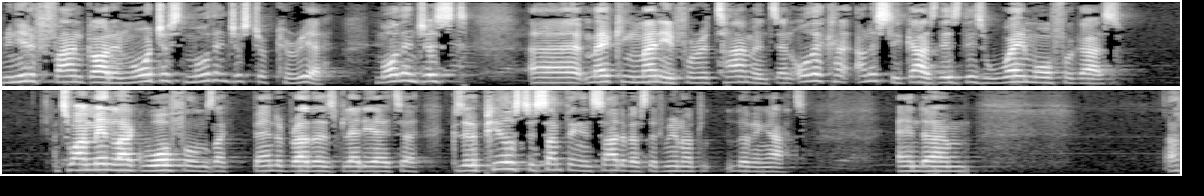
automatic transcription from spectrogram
we need to find God, and more just more than just your career, more than just uh, making money for retirement and all that kind. Of, honestly, guys, there's there's way more for guys. That's why men like war films, like Band of Brothers, Gladiator, because it appeals to something inside of us that we're not living out. And um, a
